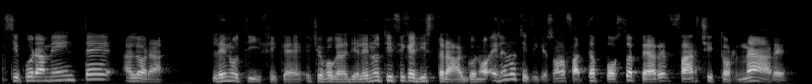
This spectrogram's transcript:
sicuramente, allora, le notifiche, c'è poco da dire, le notifiche distraggono e le notifiche sono fatte apposta per farci tornare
